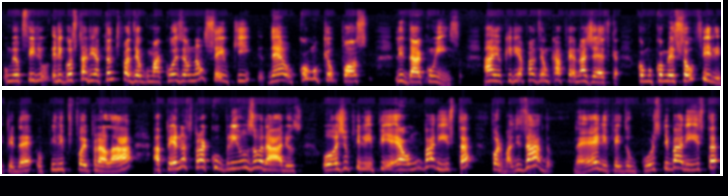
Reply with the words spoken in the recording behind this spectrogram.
o meu filho, ele gostaria tanto de fazer alguma coisa, eu não sei o que, né, como que eu posso lidar com isso. Ah, eu queria fazer um café na Jéssica, como começou o Felipe, né? O Felipe foi para lá apenas para cobrir uns horários. Hoje o Felipe é um barista formalizado, né? Ele fez um curso de barista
